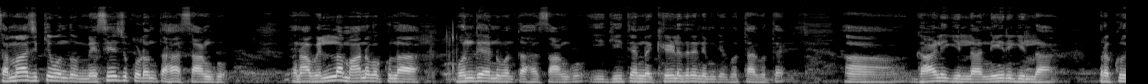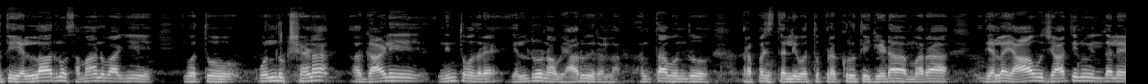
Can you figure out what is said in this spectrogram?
ಸಮಾಜಕ್ಕೆ ಒಂದು ಮೆಸೇಜ್ ಕೊಡುವಂತಹ ಸಾಂಗು. ನಾವೆಲ್ಲ ಮಾನವ ಕುಲ ಒಂದೇ ಅನ್ನುವಂತಹ ಸಾಂಗು. ಈ ಗೀತೆಯನ್ನು ಕೇಳಿದರೆ ನಿಮಗೆ ಗೊತ್ತಾಗುತ್ತೆ. ಗಾಳಿಗಿಲ್ಲ, ನೀರಿಗಿಲ್ಲ ಪ್ರಕೃತಿ ಎಲ್ಲರನ್ನೂ ಸಮಾನವಾಗಿ ಇವತ್ತು ಒಂದು ಕ್ಷಣ ಗಾಳಿ ನಿಂತು ಹೋದರೆ ಎಲ್ಲರೂ ನಾವು ಯಾರೂ ಇರಲ್ಲ. ಅಂಥ ಒಂದು ಪ್ರಪಂಚದಲ್ಲಿ ಇವತ್ತು ಪ್ರಕೃತಿ, ಗಿಡ, ಮರ ಇದೆಲ್ಲ ಯಾವ ಜಾತಿನೂ ಇಲ್ದಲೆ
